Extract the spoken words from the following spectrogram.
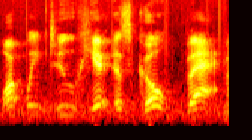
What we do here is go back.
